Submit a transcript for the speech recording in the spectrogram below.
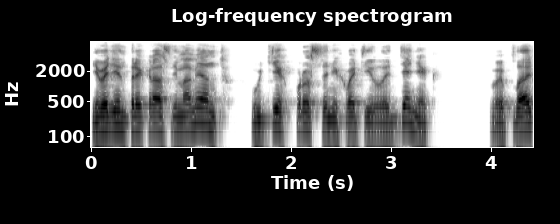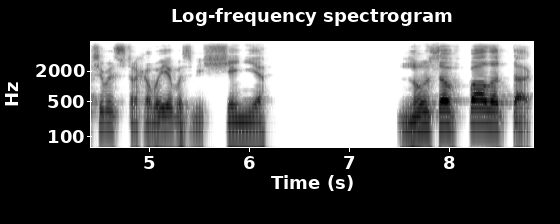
И в один прекрасный момент у тех просто не хватило денег выплачивать страховые возмещения. Ну, совпало так,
